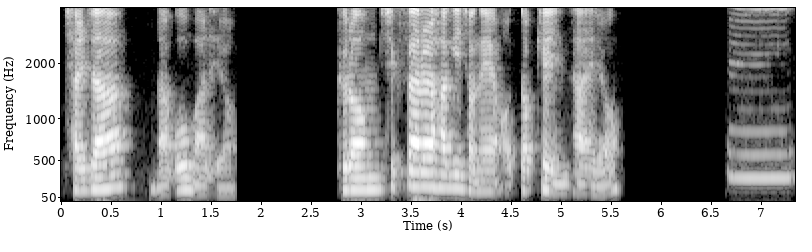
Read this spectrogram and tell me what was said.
잘 자. 라고 말해요. 그럼 식사를 하기 전에 어떻게 인사해요? 음,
